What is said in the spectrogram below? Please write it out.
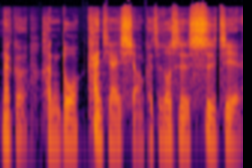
那个很多看起来小，可是都是世界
